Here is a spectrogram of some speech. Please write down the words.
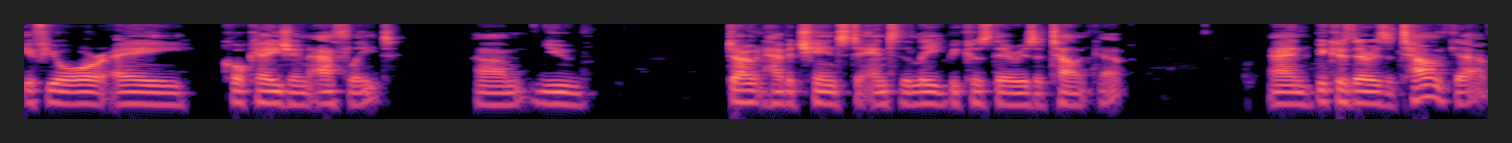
if you're a Caucasian athlete, um, you don't have a chance to enter the league because there is a talent gap, and because there is a talent gap,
